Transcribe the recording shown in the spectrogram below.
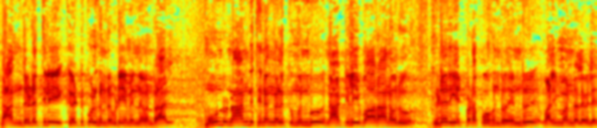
நான் இந்த இடத்திலே கேட்டுக்கொள்கின்ற விடயம் என்னவென்றால் மூன்று நான்கு தினங்களுக்கு முன்பு நாட்டிலே இவ்வாறான ஒரு இடர் ஏற்பட போகின்றது என்று வளிமண்டல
